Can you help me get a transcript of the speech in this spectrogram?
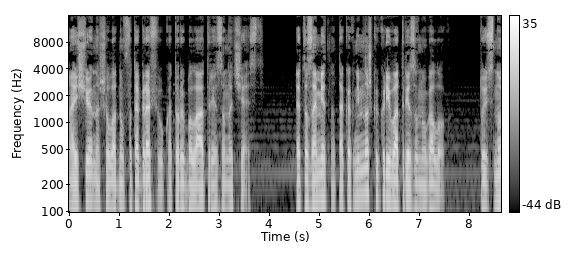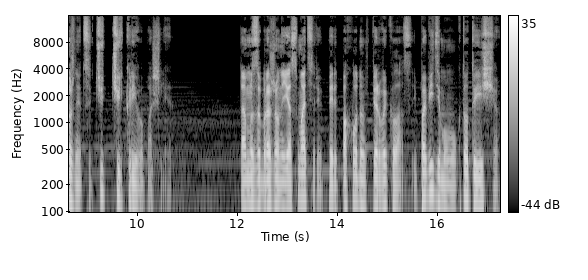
А еще я нашел одну фотографию, у которой была отрезана часть. Это заметно, так как немножко криво отрезан уголок. То есть ножницы чуть-чуть криво пошли. Там изображен я с матерью перед походом в первый класс, и, по-видимому, кто-то еще.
